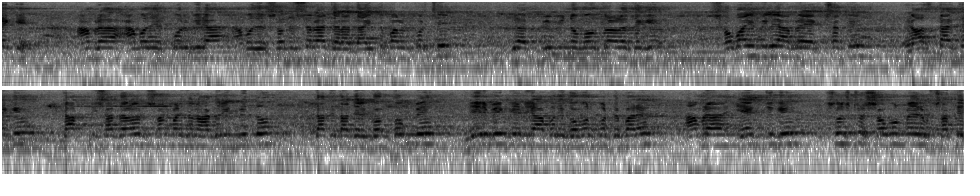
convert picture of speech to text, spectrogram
থেকে আমরা আমাদের কর্মীরা, আমাদের সদস্যরা যারা দায়িত্ব পালন করছে, বিভিন্ন মন্ত্রণালয় থেকে সবাই মিলে আমরা একসাথে রাস্তায় থেকে যাত্রী সাধারণ সম্মানিত নাগরিকবৃন্দ যাতে তাদের গন্তব্যে নির্বিঘ্নে নিরাপদে গমন করতে পারেন। আমরা একযুগে সুষ্ঠু সমন্বয়ের সাথে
